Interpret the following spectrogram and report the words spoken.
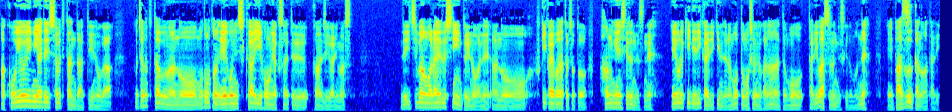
あ、こういう意味合いで喋ってたんだっていうのが、どちらかと多分あの、元々の英語に近い翻訳されてる感じがあります。で、一番笑えるシーンというのがね、あの、吹き替え版だとちょっと半減してるんですね。英語で聞いて理解できるならもっと面白いのかなって思ったりはするんですけどもね。えバズーカのあたり。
